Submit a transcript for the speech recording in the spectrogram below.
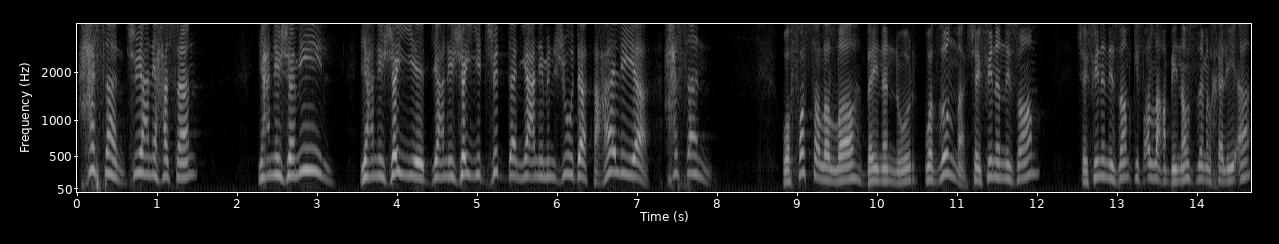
حسن. شو يعني حسن؟ يعني جميل يعني جيد يعني جيد جدا يعني من جودة عالية. حسن. وفصل الله بين النور والظلمة. شايفين النظام؟ شايفين النظام كيف الله عم بينظم الخليقة؟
